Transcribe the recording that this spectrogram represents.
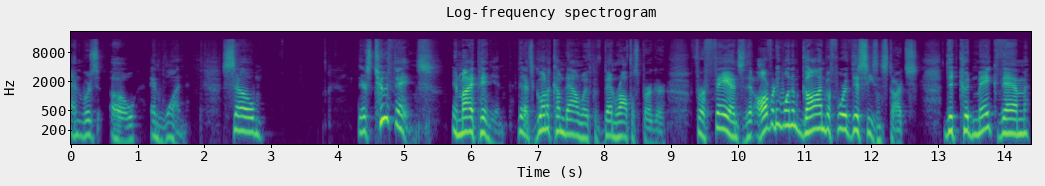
and was 0 and 1. So there's two things, in my opinion, that it's going to come down with with Ben Roethlisberger for fans that already want him gone before this season starts, that could make them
